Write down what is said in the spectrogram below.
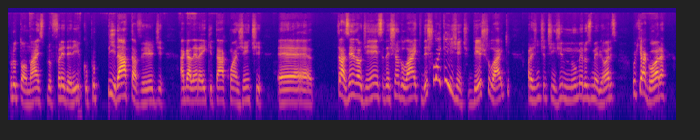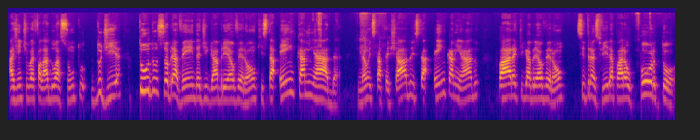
pro Tomás, pro Frederico, pro Pirata Verde, a galera aí que tá com a gente é, trazendo audiência, deixando o like. Deixa o like aí, gente. Deixa o like para a gente atingir números melhores, porque agora a gente vai falar do assunto do dia, tudo sobre a venda de Gabriel Veron, que está encaminhada não está fechado, está encaminhado para que Gabriel Veron se transfira para o Porto,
